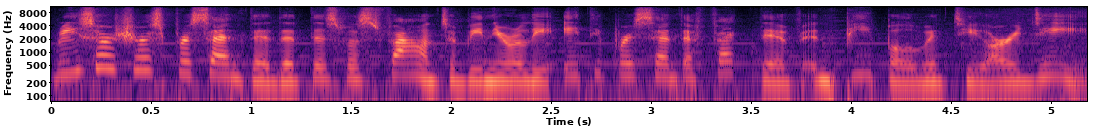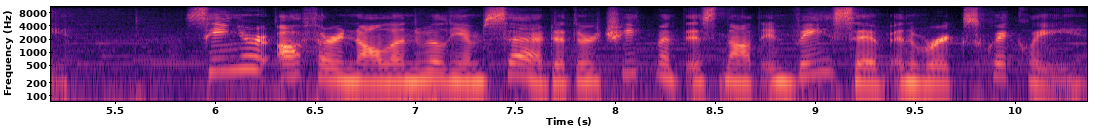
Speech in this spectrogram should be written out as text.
Researchers presented that this was found to be nearly 80% effective in people with TRD. Senior author Nolan Williams said that their treatment is not invasive and works quickly.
